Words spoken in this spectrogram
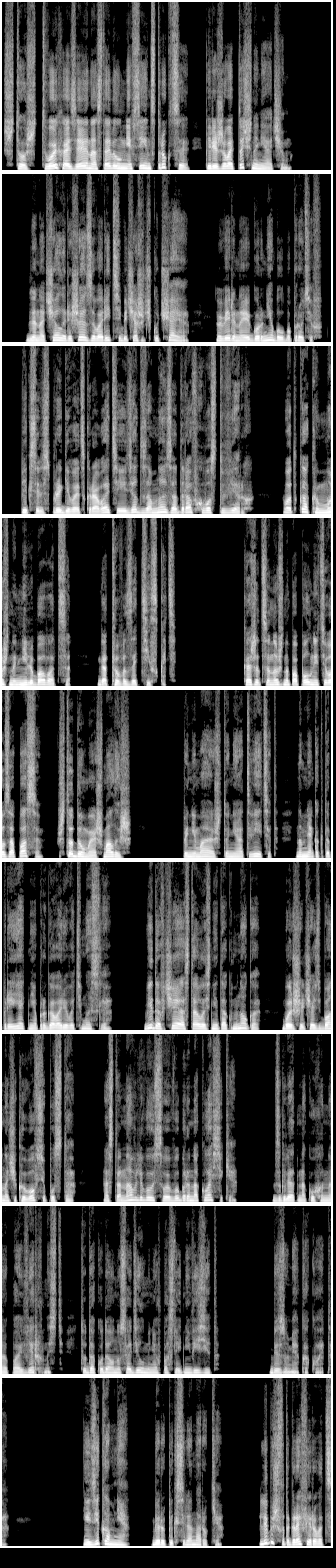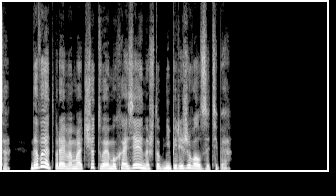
Что ж, твой хозяин оставил мне все инструкции, переживать точно не о чем. Для начала решаю заварить себе чашечку чая. Уверена, Егор не был бы против. Пиксель спрыгивает с кровати и идет за мной, задрав хвост вверх. Вот как им можно не любоваться? Готова затискать. Кажется, нужно пополнить его запасы. Что думаешь, малыш? Понимаю, что не ответит, но мне как-то приятнее проговаривать мысли. Видов чая осталось не так много, большая часть баночек и вовсе пуста. Останавливаю свой выбор на классике. Взгляд на кухонную поверхность, туда, куда он усадил меня в последний визит. Безумие какое-то. «Иди ко мне», — беру пикселя на руки. «Любишь фотографироваться? Давай отправим отчет твоему хозяину, чтобы не переживал за тебя».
